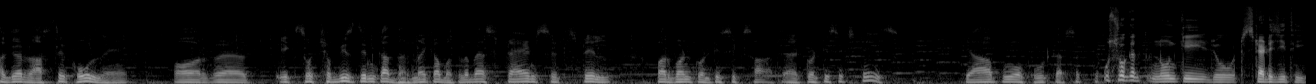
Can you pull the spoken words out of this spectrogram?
अगर रास्ते खोल दें और 126 दिन का धरने का मतलब है stand sit still for one twenty six twenty six days क्या आप वो अफोर्ड कर सकते उस वक्त नून की जो स्ट्रेटजी थी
